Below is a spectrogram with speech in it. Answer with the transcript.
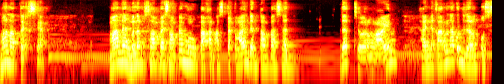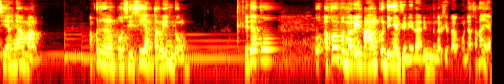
mana teksnya, mana yang benar sampai-sampai melupakan aspek lain dan tanpa sadar si orang lain hanya karena aku di dalam posisi yang nyaman. Aku di dalam posisi yang terlindung. Jadi aku aku pemerintahku dingin sini tadi dengar cerita Bunda karena ya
